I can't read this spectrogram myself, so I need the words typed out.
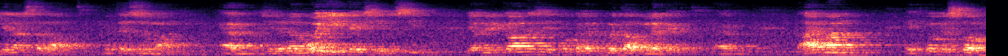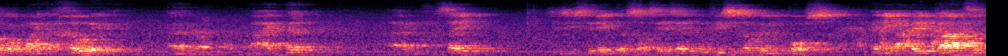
enigste land met 'n Zuma nie. Ehm um, as jy nou mooi hier kyk, sien jy sien die Amerikaners het ook hulle quota moeilikheid. Ehm um, daai man het ook 'n skort op baie te gou hê. Ehm um, maar ek dink ehm um, sy soos die studente sal sê sy oefies is ook in die pos in die Amerikaanse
